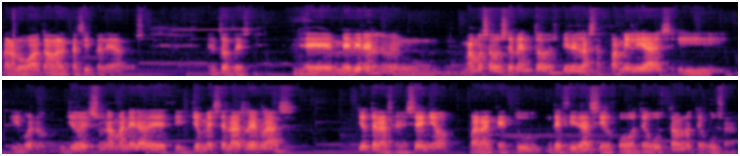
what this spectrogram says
para luego acabar casi peleados. Entonces, eh, me vienen, vamos a los eventos, vienen las familias y, y bueno, yo es una manera de decir, yo me sé las reglas, yo te las enseño para que tú decidas si el juego te gusta o no te gusta.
